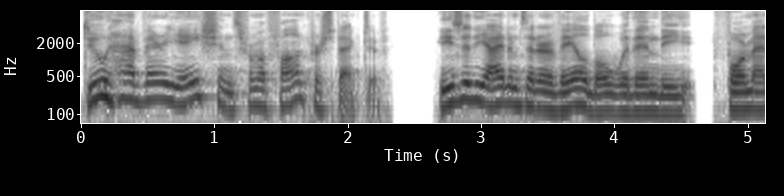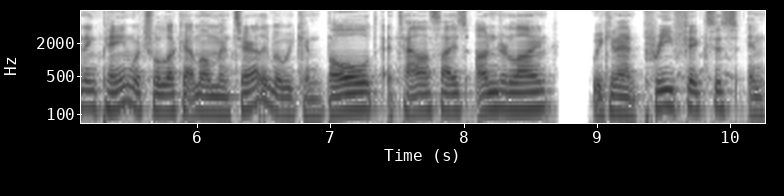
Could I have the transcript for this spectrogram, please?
do have variations from a font perspective. These are the items that are available within the formatting pane, which we'll look at momentarily, but we can bold, italicize, underline. We can add prefixes and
